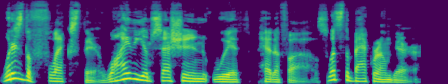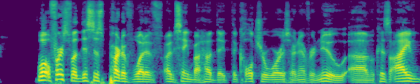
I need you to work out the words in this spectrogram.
what is the flex there? Why the obsession with pedophiles? What's the background there? Well, first of all, this is part of what I've, I'm saying about how the, the culture wars are never new. Because um, I'm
